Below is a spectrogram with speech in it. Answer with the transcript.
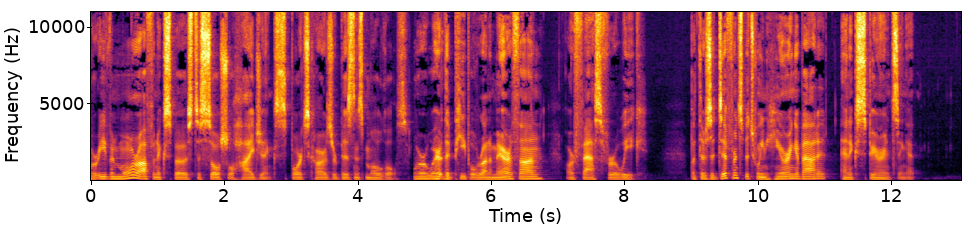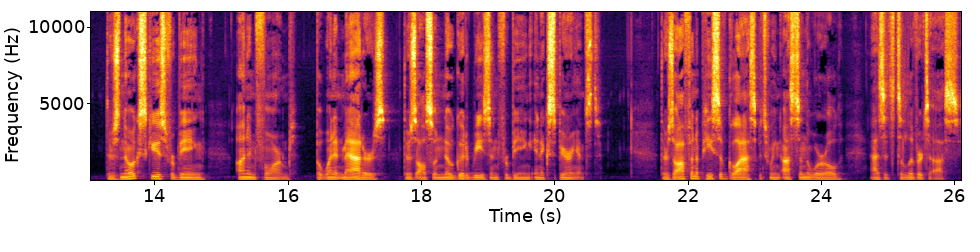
We're even more often exposed to social hijinks, sports cars, or business moguls. We're aware that people run a marathon or fast for a week. But there's a difference between hearing about it and experiencing it. There's no excuse for being uninformed, but when it matters, there's also no good reason for being inexperienced. There's often a piece of glass between us and the world as it's delivered to us.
